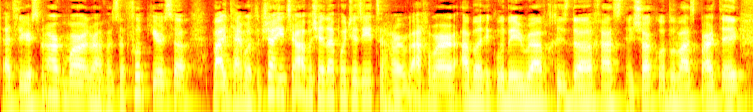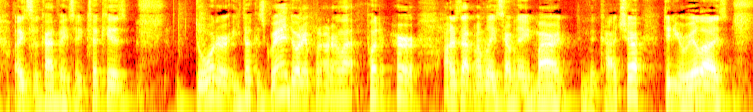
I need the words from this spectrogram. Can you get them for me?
That's the yerson argamar the rav has the flip yersa my time was the pshat yitzar abba at that point she has yitzar v'achabar abba iklabe rav chizda chasne shakla b'vas parte so he took his daughter he took his granddaughter and put on her lap put her on his lap. Didn't you realize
